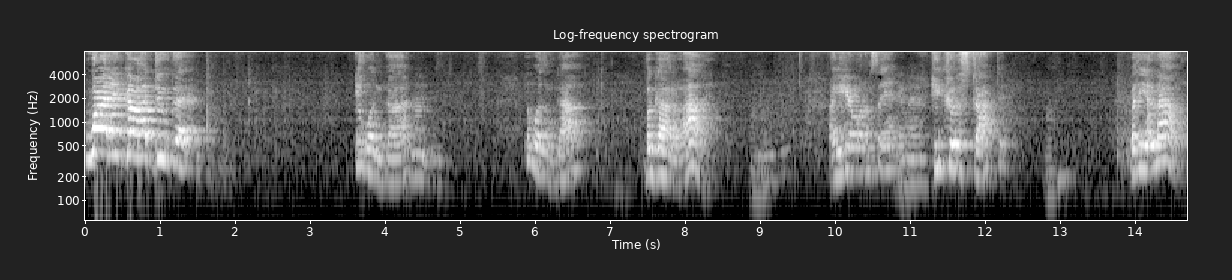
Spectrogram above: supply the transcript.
Why did God do that? It wasn't God. It wasn't God. But God allowed it. Mm-hmm. Are you hearing what I'm saying? Amen. He could have stopped it. But he allowed it.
